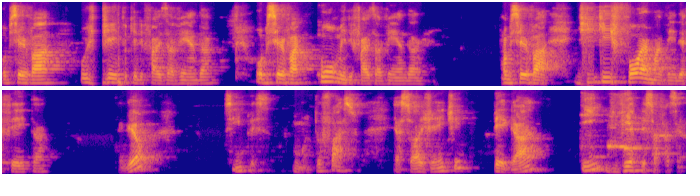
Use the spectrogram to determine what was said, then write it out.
observar o jeito que ele faz a venda, observar como ele faz a venda, observar de que forma a venda é feita. Entendeu? Simples, muito fácil. É só a gente pegar e ver a pessoa fazendo.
